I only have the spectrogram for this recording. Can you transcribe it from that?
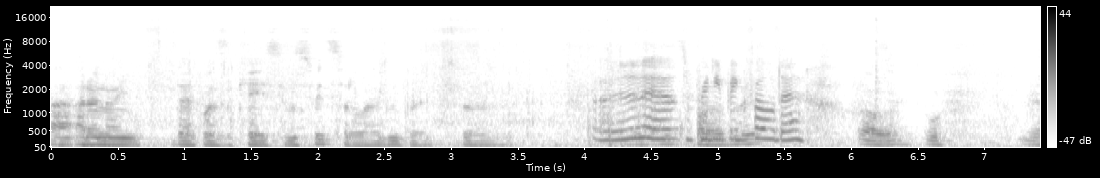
Uh, I don't know if that was the case in Switzerland, but. Uh, I don't know, it's a pretty big folder. Oh, oof, yeah,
